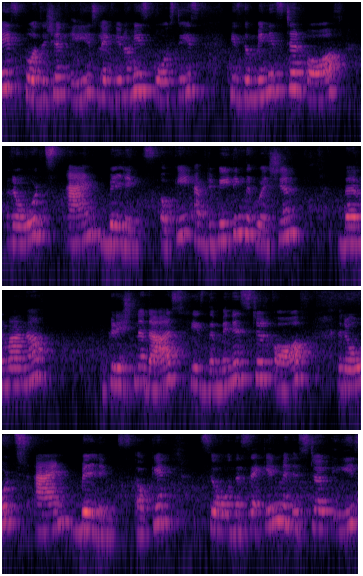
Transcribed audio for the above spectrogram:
his position is like you know his post is he's the minister of roads and buildings. Okay i'm repeating the question. Dharmana krishna das he's the minister of roads and buildings. Okay so the second minister is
